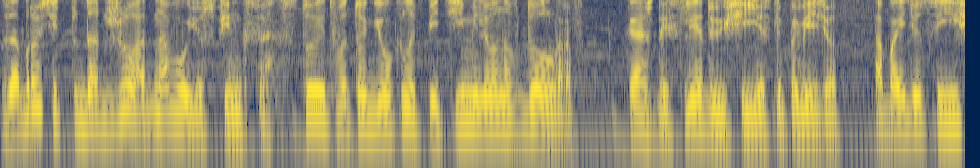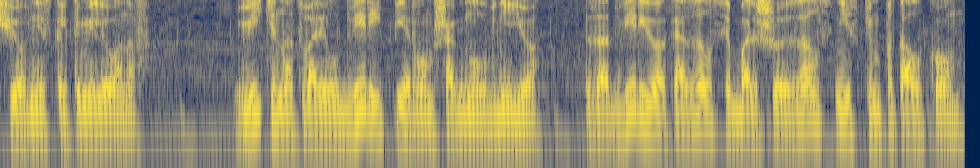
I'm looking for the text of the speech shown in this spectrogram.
Забросить туда Джо, одного юсфинкса, стоит в итоге около 5 миллионов долларов. Каждый следующий, если повезет, обойдется еще в несколько миллионов. Викин отворил дверь и первым шагнул в нее. За дверью оказался большой зал с низким потолком.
